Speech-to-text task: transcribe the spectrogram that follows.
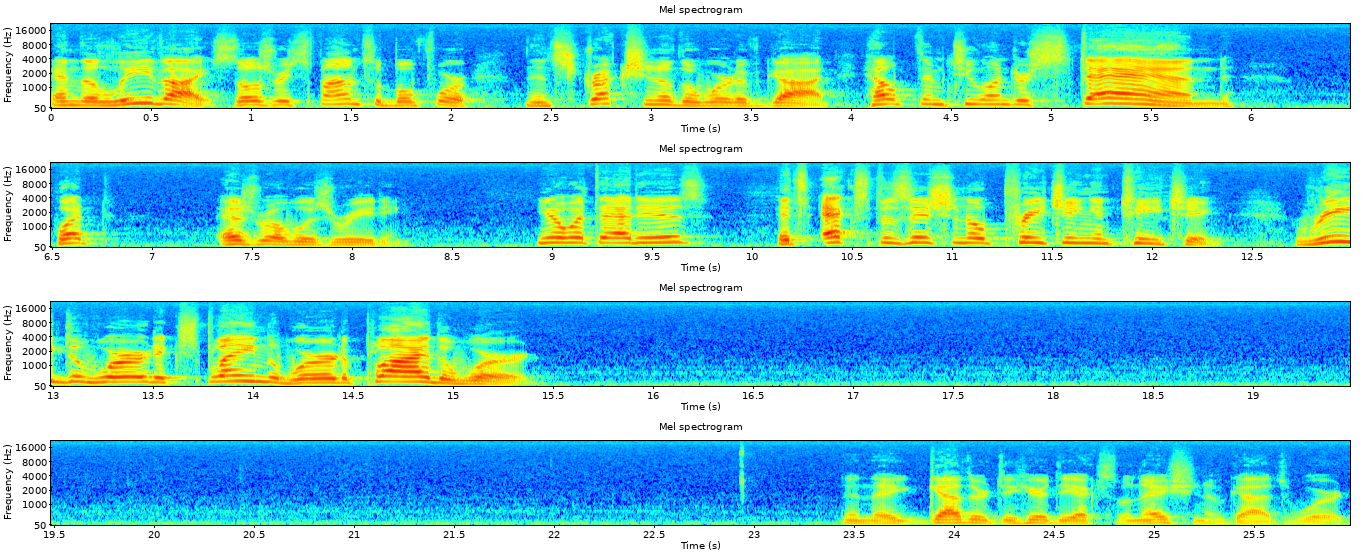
and the Levites, those responsible for the instruction of the Word of God, helped them to understand what Ezra was reading. You know what that is? It's expositional preaching and teaching. Read the Word, explain the Word, apply the Word. Then they gathered to hear the explanation of God's Word.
